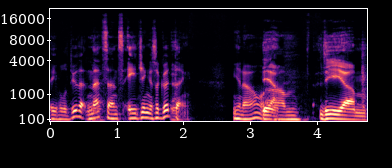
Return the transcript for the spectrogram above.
able, to do that. In that sense, aging is a good thing. You know. Yeah. Um, The um,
